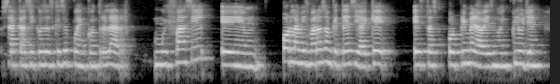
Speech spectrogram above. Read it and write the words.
o sea, casi cosas que se pueden controlar muy fácil. Eh, por la misma razón que te decía que estas por primera vez no incluyen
